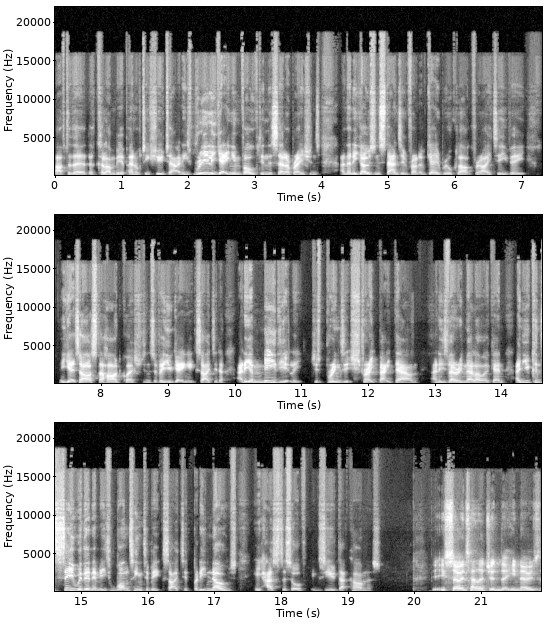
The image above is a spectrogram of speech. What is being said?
after the the Colombia penalty shootout, and he's really getting involved in the celebrations. And then he goes and stands in front of Gabriel Clarke for ITV. He gets asked the hard questions of, "Are you getting excited?" And he immediately just brings it straight back down and he's very mellow again. And you can see within him he's wanting to be excited, but he knows he has to sort of exude that calmness. He's so intelligent that he knows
